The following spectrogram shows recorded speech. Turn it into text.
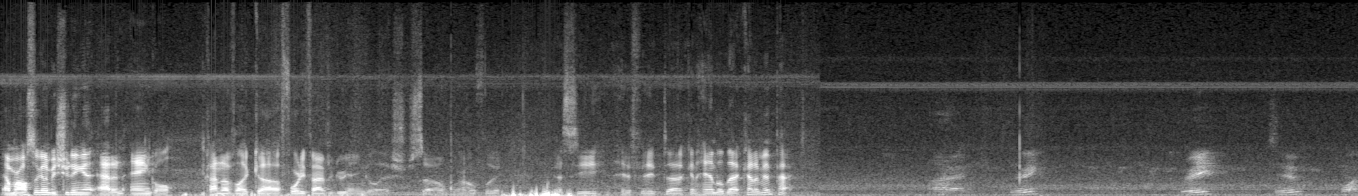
and we're also going to be shooting it at an angle, kind of like a 45 degree angle-ish. So we're hopefully to see if it uh, can handle that kind of impact. All right, three, three, two, one.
